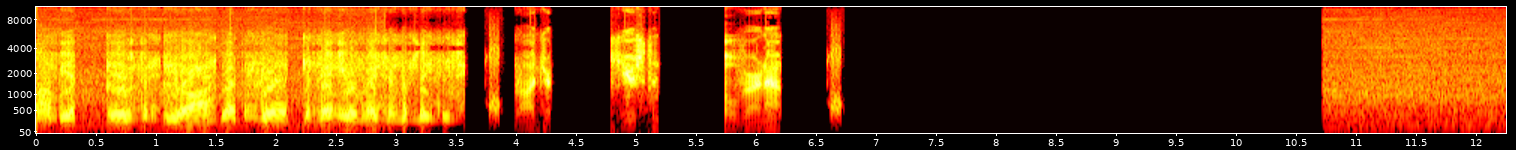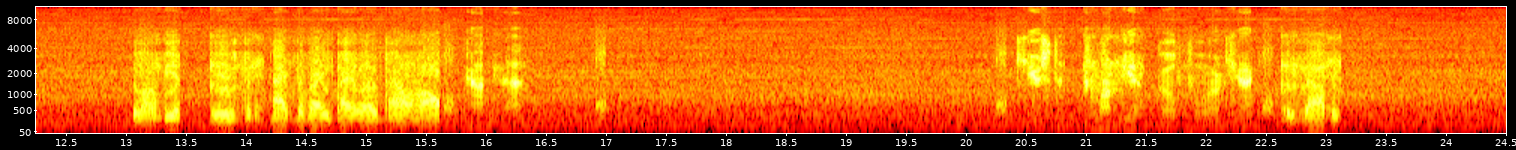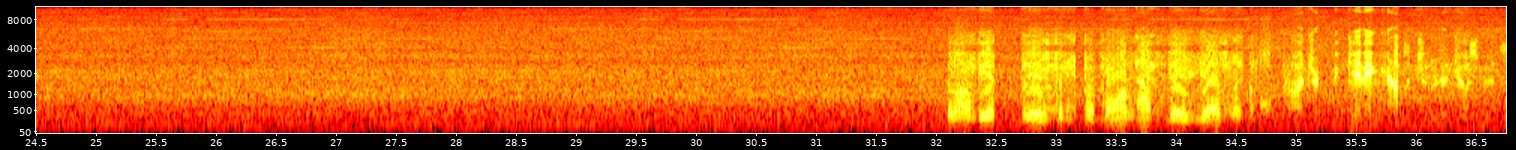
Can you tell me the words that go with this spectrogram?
Columbia, Houston, you are looking good. Continue with mission procedures. Roger. Houston. Over and out. Columbia, Houston, activate payload power on. Copy that. Houston, Columbia. Go for check. Copy. Columbia, Houston, perform altitude adjustment. Roger. Beginning altitude adjustments.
